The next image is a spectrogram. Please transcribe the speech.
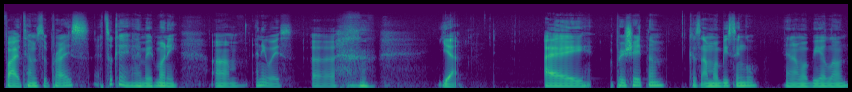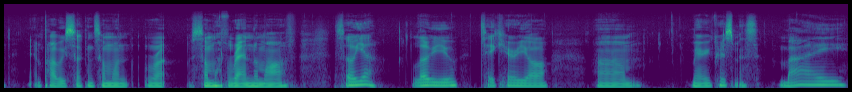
five times the price. It's okay. I made money. Um, anyways, uh, yeah, I appreciate them because I'm gonna be single and I'm gonna be alone and probably sucking someone ra- someone random off. So yeah, love you. Take care, y'all. Um, Merry Christmas. Bye.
